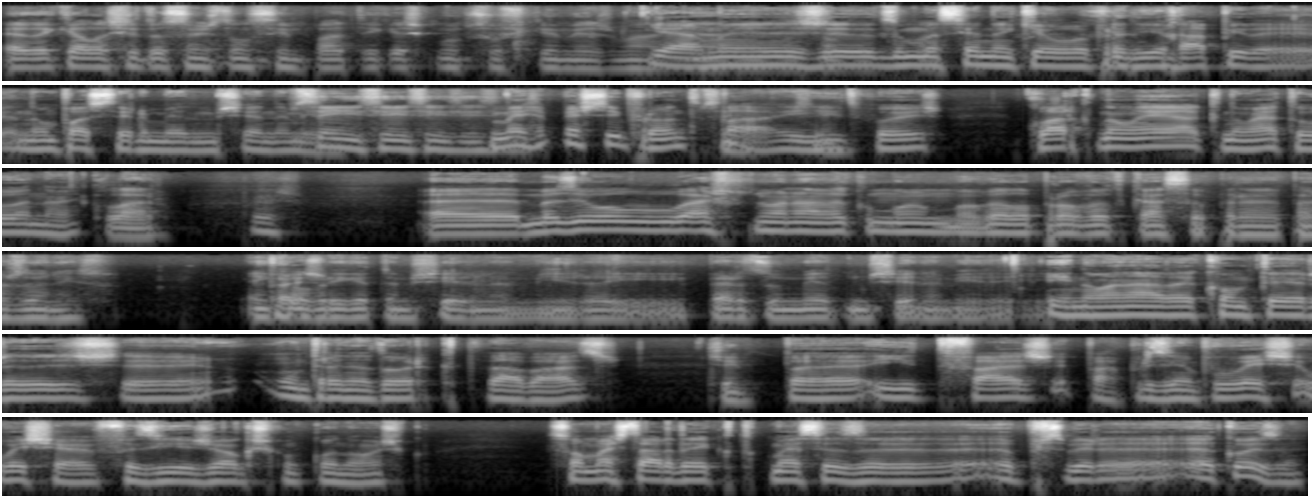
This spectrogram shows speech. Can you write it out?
é daquelas situações tão simpáticas que uma pessoa fica mesmo a. Yeah, a- mas de uma cena que eu aprendi rápido é não podes ter medo de mexer na minha. Sim, sim, sim, sim, sim. Mexe e pronto, Sim, pá, sim. e depois, claro que não é, que não é à toa, não é? Claro. Ah, mas eu acho que não há nada como uma bela prova de caça para, para ajudar nisso. Em que obriga-te a mexer na mira e perdes o medo de mexer na mira. E, E não há nada como teres eh, um treinador que te dá bases pá, e te faz, pá, por exemplo, o ex- o ex-chefe fazia jogos com, connosco, só mais tarde é que tu começas a, a perceber a, a coisa.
